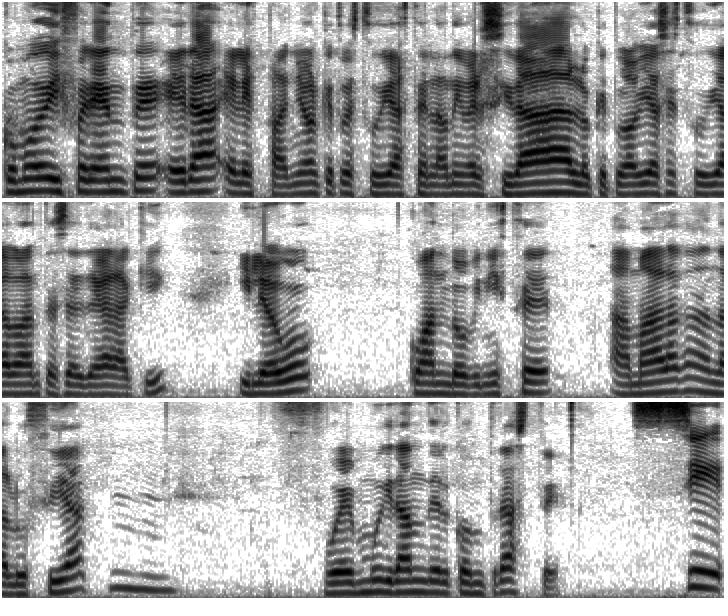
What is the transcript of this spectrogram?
cómo diferente era el español que tú estudiaste en la universidad, lo que tú habías estudiado antes de llegar aquí, y luego cuando viniste a Málaga, Andalucía, fue muy grande el contraste. Sí,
